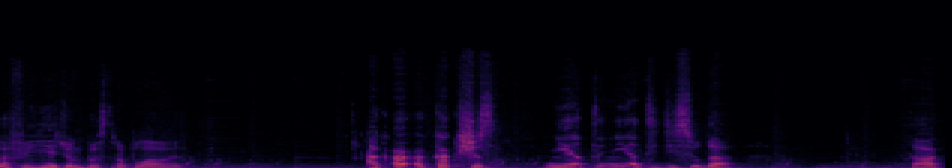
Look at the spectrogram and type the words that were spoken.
Офигеть, он быстро плавает. А, а, а как сейчас? Нет, нет, иди сюда. Так.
